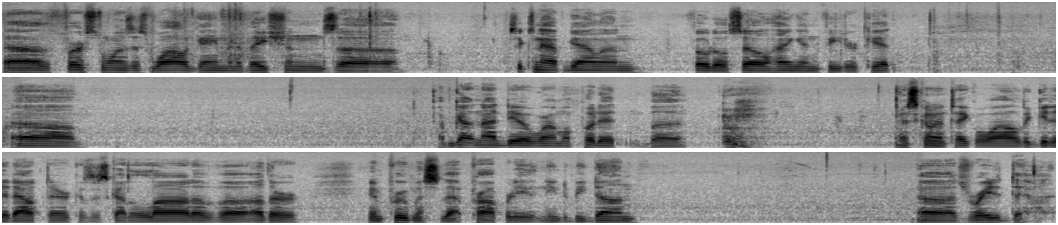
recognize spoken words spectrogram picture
Uh, the first one is this Wild Game Innovations uh, six and a half gallon photo cell hanging feeder kit. Uh, I've got an idea where I'm gonna put it, but it's to take a while to get it out there because it's got a lot of uh, other improvements to that property that need to be done. Uh, it's rated to,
